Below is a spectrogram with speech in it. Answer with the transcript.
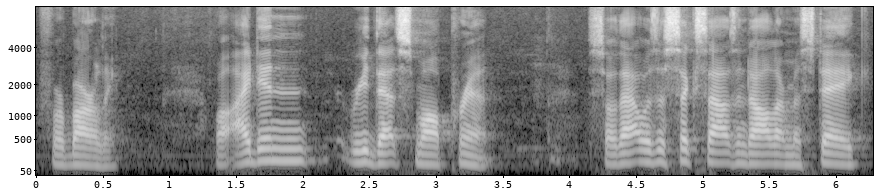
for barley. Well, I didn't read that small print. So that was a $6,000 mistake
